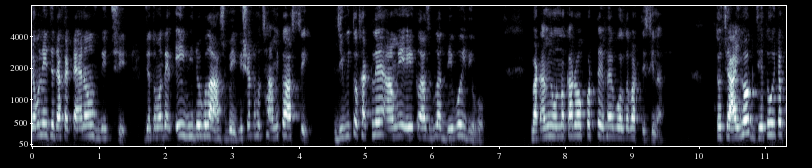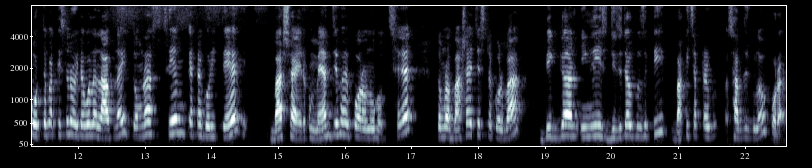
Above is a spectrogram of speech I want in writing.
যেমন এই যে দেখো একটা অ্যানাউন্স দিচ্ছি যে তোমাদের এই ভিডিওগুলো আসবে বিষয়টা হচ্ছে আমি তো আসছি। জীবিত থাকলে আমি এই ক্লাসগুলো দিবই দিব। বাট আমি অন্য কারও ওপর তো এভাবে বলতে পারতেছি না। তো যাই হোক, যেহেতু ওইটা করতে পারতেছি না, ওইটা বলে লাভ নাই। তোমরা সেম ক্যাটাগরিতে বাসায় এরকম ম্যাথ যেভাবে পড়ানো হচ্ছে, তোমরা বাসায় চেষ্টা করবা বিজ্ঞান, ইংলিশ ডিজিটাল প্রযুক্তি, বাকি চ্যাপ্টার সাবজেক্টগুলোও পড়ার।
